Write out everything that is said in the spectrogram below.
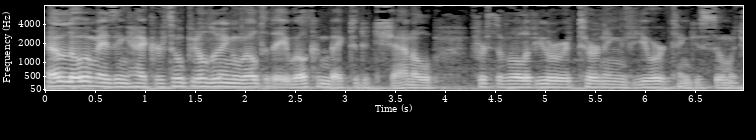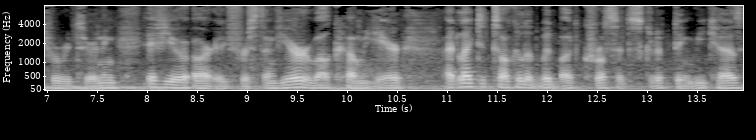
Hello amazing hackers, hope you're all doing well today. Welcome back to the channel. First of all, if you're a returning viewer, thank you so much for returning. If you are a first time viewer, welcome here. I'd like to talk a little bit about cross-site scripting because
